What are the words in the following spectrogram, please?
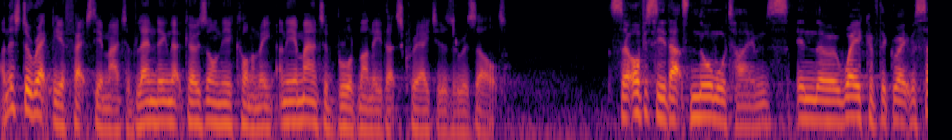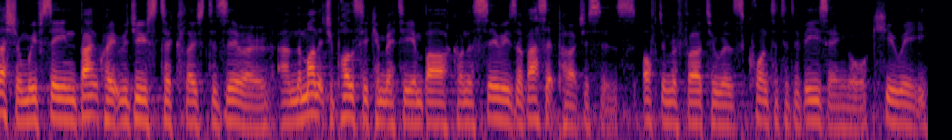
And this directly affects the amount of lending that goes on in the economy and the amount of broad money that's created as a result. So obviously that's normal times. In the wake of the Great Recession, we've seen bank rate reduced to close to zero, and the Monetary Policy Committee embark on a series of asset purchases, often referred to as quantitative easing or QE,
